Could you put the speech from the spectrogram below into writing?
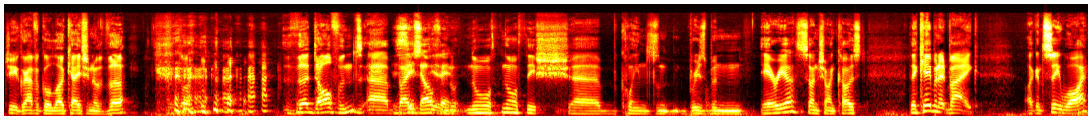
geographical location of the. the Dolphins, uh, based Dolphin. in north northish uh, Queensland, Brisbane area, Sunshine Coast. They're keeping it vague. I can see why.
